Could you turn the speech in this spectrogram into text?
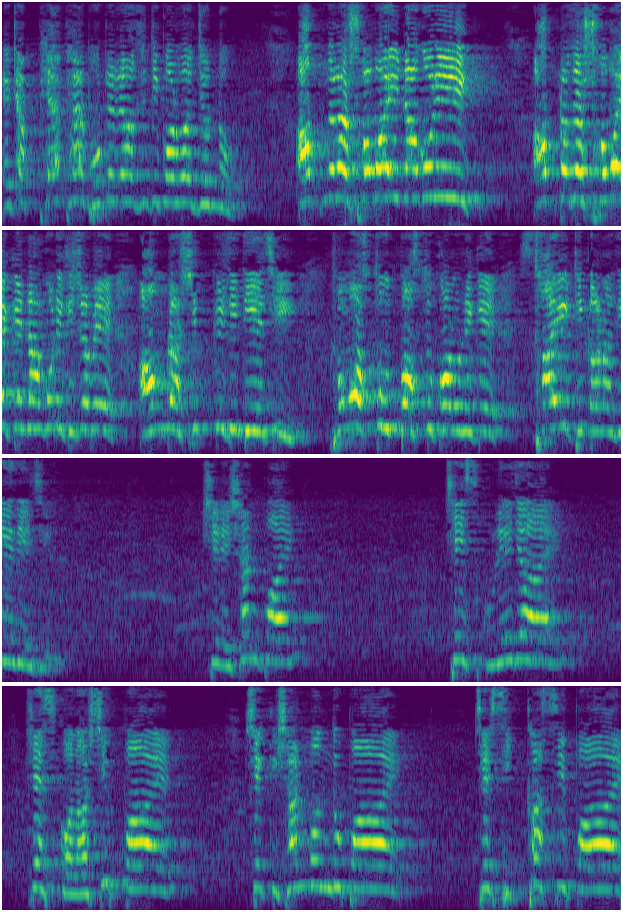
এটা ফ্যা ফ্যা ভোটের রাজনীতি করবার জন্য। আপনারা সবাই নাগরিক! আপনাদের সবাইকে নাগরিক হিসাবে আমরা স্বীকৃতি দিয়েছি। সমস্ত উদ্বাস্তু কলোনিকে স্থায়ী ঠিকানা দিয়ে দিয়েছি। সে রেশন পায়, সে স্কুলে যায়, সে স্কলারশিপ পায়, সে কিষাণ বন্ধু পায়, সে শিক্ষাশ্রী পায়,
